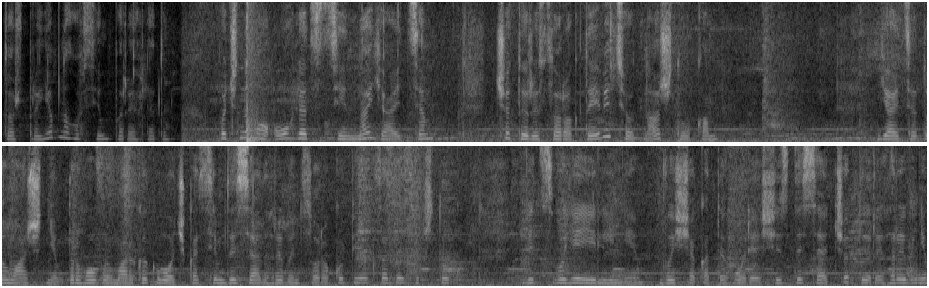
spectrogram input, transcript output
тож приємного всім перегляду. Почнемо огляд з цін на яйця. 4,49 одна штука. Яйця домашні торгової марки Квочка 70 гривень 40 копійок за 10 штук. Від своєї лінії вища категорія 64 гривні.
